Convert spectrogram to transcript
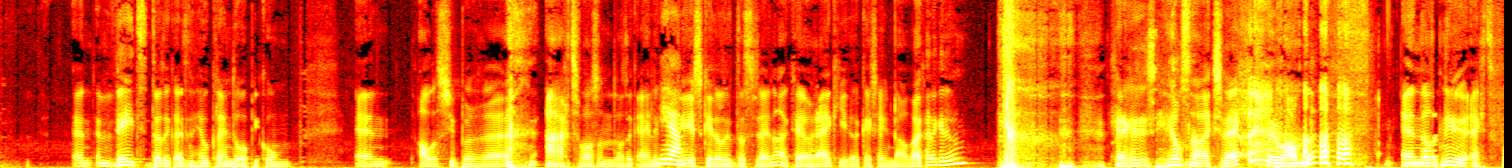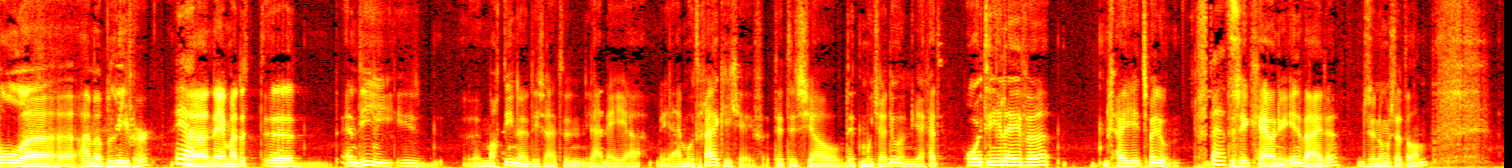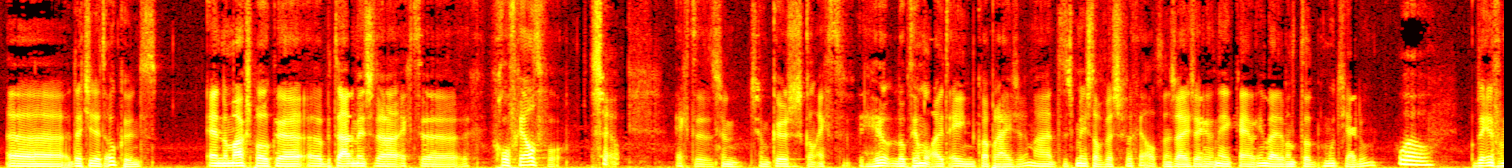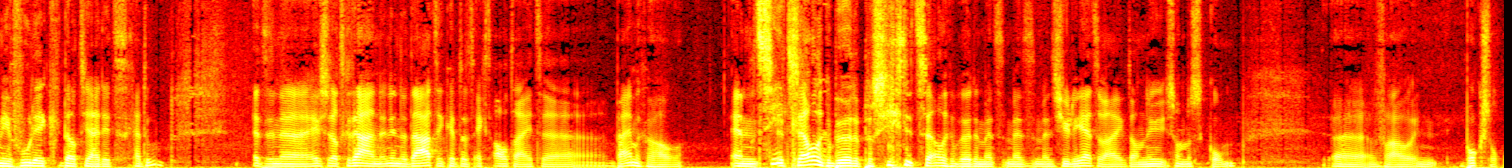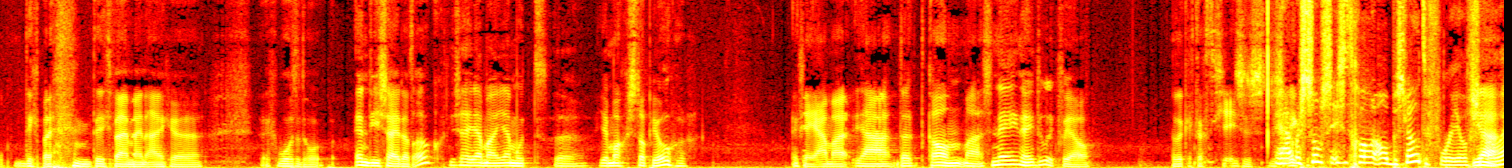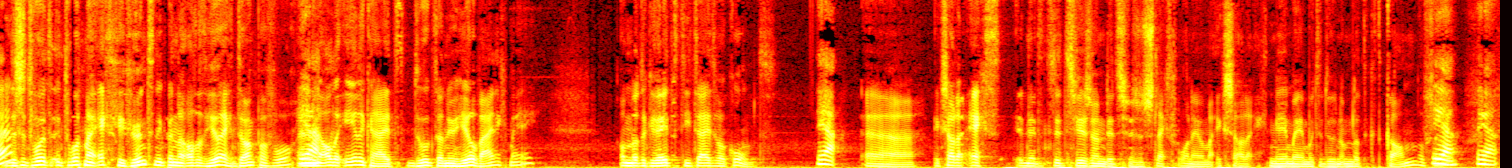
en, en weet dat ik uit een heel klein dorpje kom. En alles super eh, aards was. En dat ik eigenlijk Ja. de eerste keer dat ik dat ze zei, nou, ik ga je rijk hier. Dat ik zei, nou, wat ga ik doen? ga ik dus heel snel eens weg met uw handen. en dat ik nu echt vol, eh, eh, I'm a believer. ja. Nee, maar dat, en die, Martine, die zei toen, ja, nee, ja, jij moet reiki geven. Dit is jouw, dit moet jij doen. Jij gaat ooit in je leven, ga je iets mee doen. vet. Dus ik ga jou nu inwijden, zo noemen ze dat dan, dat je dit ook kunt. En normaal gesproken eh, betalen mensen daar echt eh, grof geld voor. Zo. Echt, eh, zo'n zo'n cursus kan echt heel, loopt helemaal uiteen qua prijzen, maar het is meestal best veel geld. En zij zeggen, nee, ik ga jou inwijden, want dat moet jij doen. Wow. Op de een of andere manier voel ik dat jij dit gaat doen. En toen heeft ze dat gedaan. En inderdaad, ik heb dat echt altijd bij me gehouden. En hetzelfde gebeurde, precies hetzelfde gebeurde met, met, met Juliette, waar ik dan nu soms kom. Een vrouw in Boksel, dichtbij, dichtbij mijn eigen eh, geboortedorp. En die zei dat ook. Die zei, ja, maar jij, moet, eh, jij mag een stapje hoger. Ik zei, ja, maar ja, dat kan. Maar ze, nee, nee, doe ik voor jou. Dat ik dacht, jezus. Dus ja, ik- maar soms is het gewoon al besloten voor je of ja, zo, hè? dus het wordt, het wordt mij echt gegund en ik ben er altijd heel erg dankbaar voor. En Ja. in alle eerlijkheid doe ik daar nu heel weinig mee. Omdat ik weet dat die tijd wel komt. Ja, Eh, ik zou daar echt, dit, dit is weer zo'n dit is weer zo'n slecht voornemen, maar ik zou daar echt meer mee moeten doen omdat ik het kan. Of zo. ja, ja.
